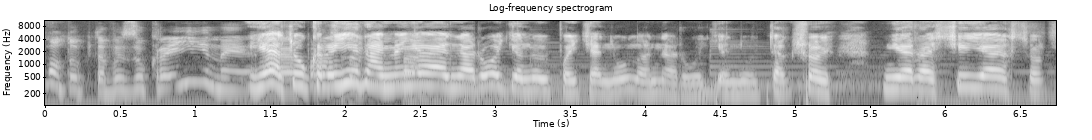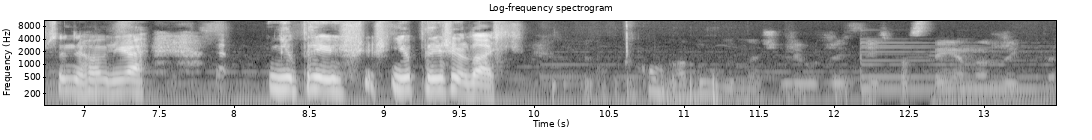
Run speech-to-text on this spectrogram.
Ну, тобто ви з України? Я а с Украины, а меня на родину и потянула на родину. Так что мне Россия, собственно говоря, не, при, не прижилась. В каком году постоянно жить-то?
